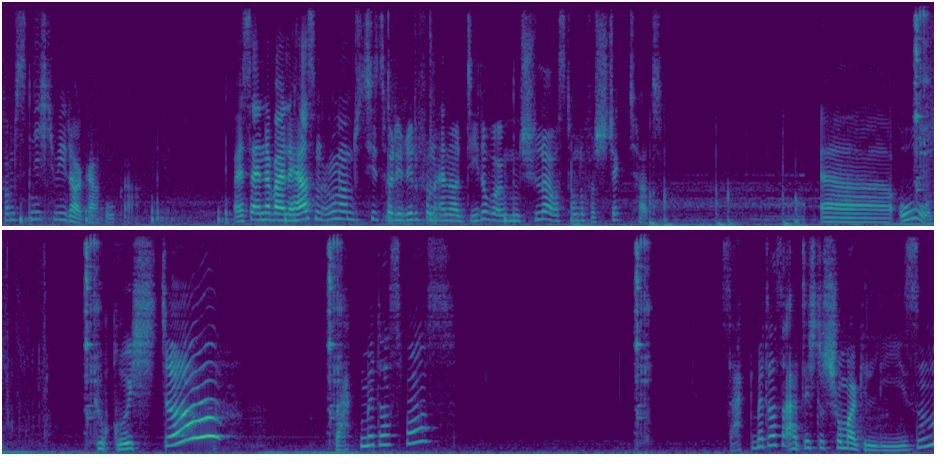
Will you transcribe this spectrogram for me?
kommst nicht wieder, Garuga. Weil es eine Weile her ist und irgendwann zieht zwar die Rede von einer Dealer, wo irgendein Schüler was drunter versteckt hat. Äh, oh. Gerüchte? Sagt mir das was? Sagt mir das? Hatte ich das schon mal gelesen?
